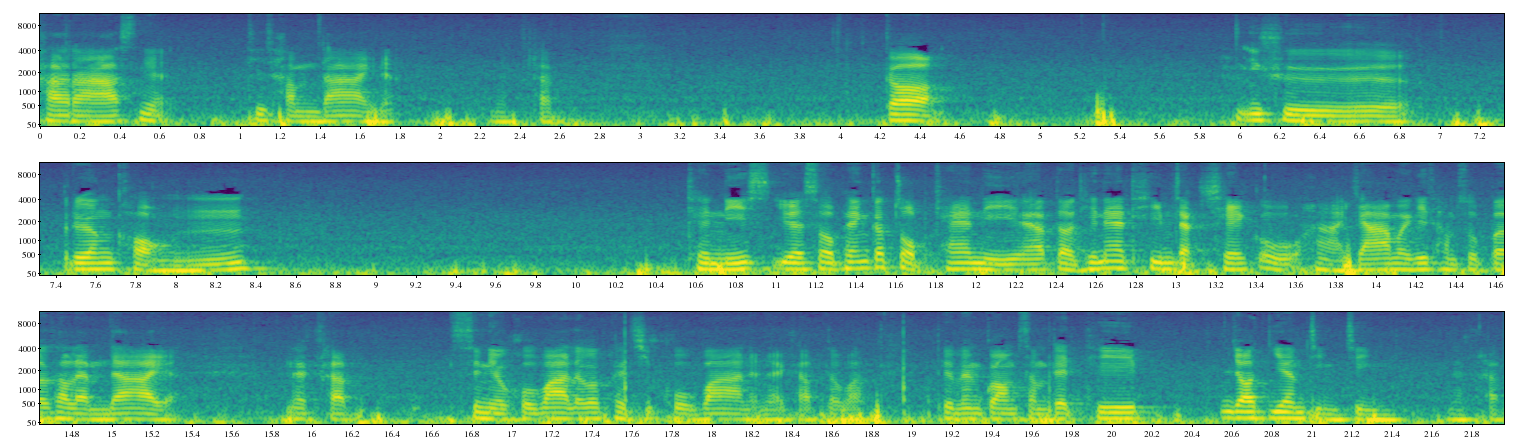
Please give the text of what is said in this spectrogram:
คาราสเนี่ย ที่ทำได้นะนะครับ ก็นี่คือเรื่องของ เทนนิส US Open ก็จบแค่นี้นะครับ แต่ที่แน่ทีมจากเช็กโอหายากมากที่ทำซูเปอร์สแลมได้นะครับซิเนียโควาแล้วก็เพชิโควาเนี่ยนะครับ แต่ว่าถือเป็นความสำเร็จที่ยอดเยี่ยมจริง ๆ นะครับ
